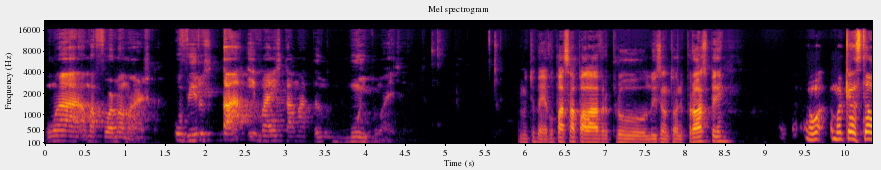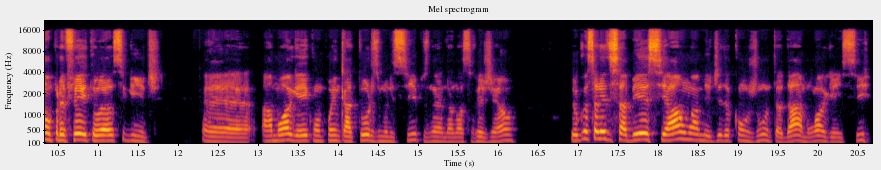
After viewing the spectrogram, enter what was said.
uma, uma forma mágica. O vírus está e vai estar matando muito mais. Muito bem, eu vou passar a palavra para o Luiz Antônio Prósperi. Uma questão, prefeito, é o seguinte: é, a MOG aí compõe 14 municípios né, na nossa região. Eu gostaria de saber se há uma medida conjunta da MOG em si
